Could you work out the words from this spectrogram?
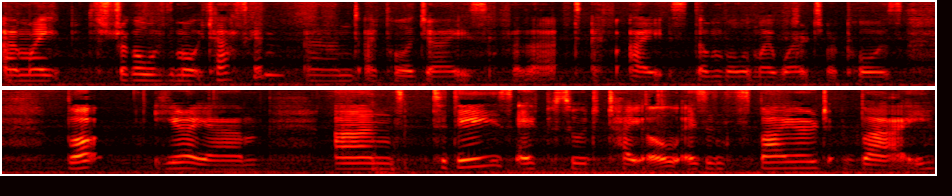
I might struggle with the multitasking, and I apologise for that if I stumble on my words or pause. But here I am, and today's episode title is inspired by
